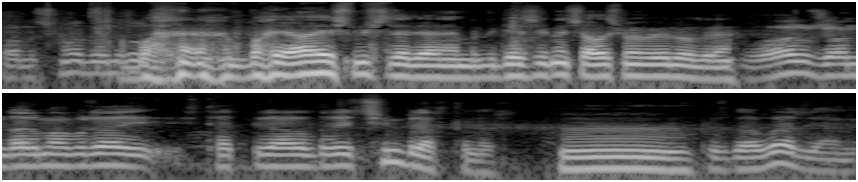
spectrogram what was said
Çalışma böyle oldu. Ba- Bayağı eşmişler yani. Gerçekten çalışma böyle olur yani. Var jandarma burayı tedbir aldığı için bıraktılar. Hmm, Burada var yani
